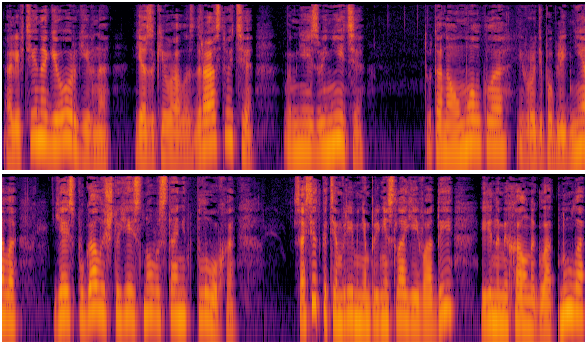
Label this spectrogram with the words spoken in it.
«Алевтина Георгиевна, Я закивала. «Здравствуйте. Вы мне извините». Тут она умолкла и вроде побледнела. Я испугалась, что ей снова станет плохо. Соседка тем временем принесла ей воды, Ирина Михайловна глотнула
